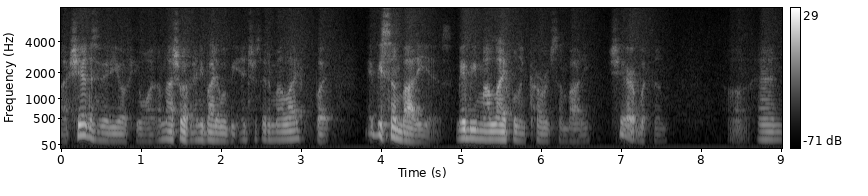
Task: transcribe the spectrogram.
uh, share this video if you want. I'm not sure if anybody would be interested in my life, but maybe somebody is. Maybe my life will encourage somebody. Share it with them. Uh, and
